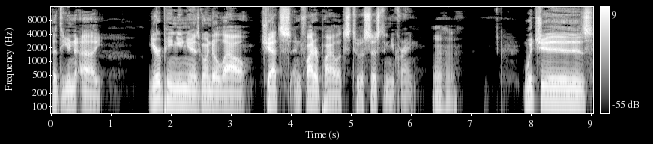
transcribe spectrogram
that the uh, European Union is going to allow jets and fighter pilots to assist in Ukraine, Mhm. which is,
